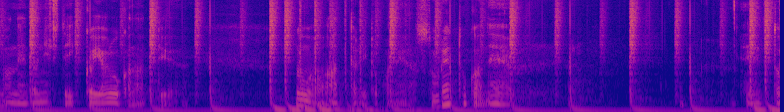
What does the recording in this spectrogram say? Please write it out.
まあ、ネタにして一回やろうかなっていうのもあったりとかね。それとかねえっ、と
